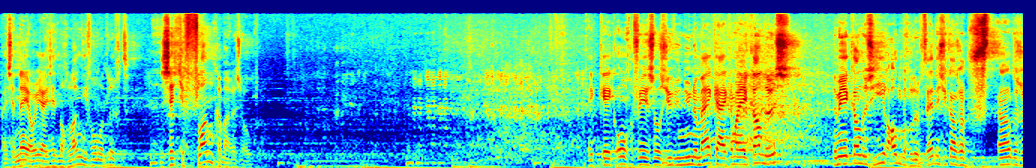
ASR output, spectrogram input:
Hij zei, nee hoor, jij zit nog lang niet vol met lucht. Zet je flanken maar eens open. Ik keek ongeveer zoals jullie nu naar mij kijken, maar je kan dus... Maar je kan dus hier ook nog lucht, hè? Dus je kan zo... En dan zo...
